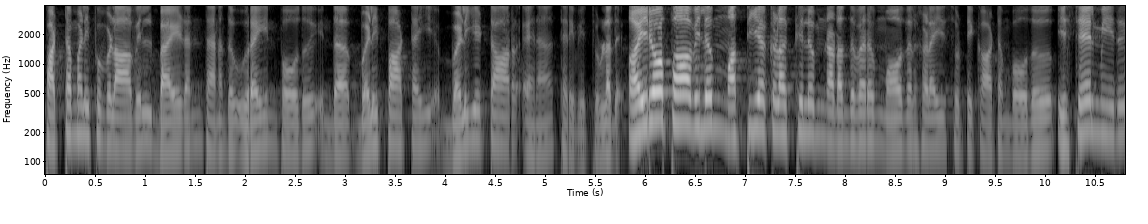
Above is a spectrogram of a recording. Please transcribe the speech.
பட்டமளிப்பு விழாவில் பைடன் தனது உரையின் போது இந்த வெளிப்பாட்டை வெளியிட்டார் என தெரிவித்துள்ளது ஐரோப்பாவிலும் மத்திய கிழக்கிலும் நடந்து வரும் மோதல்களை சுட்டிக்காட்டும் போது இஸ்ரேல் மீது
